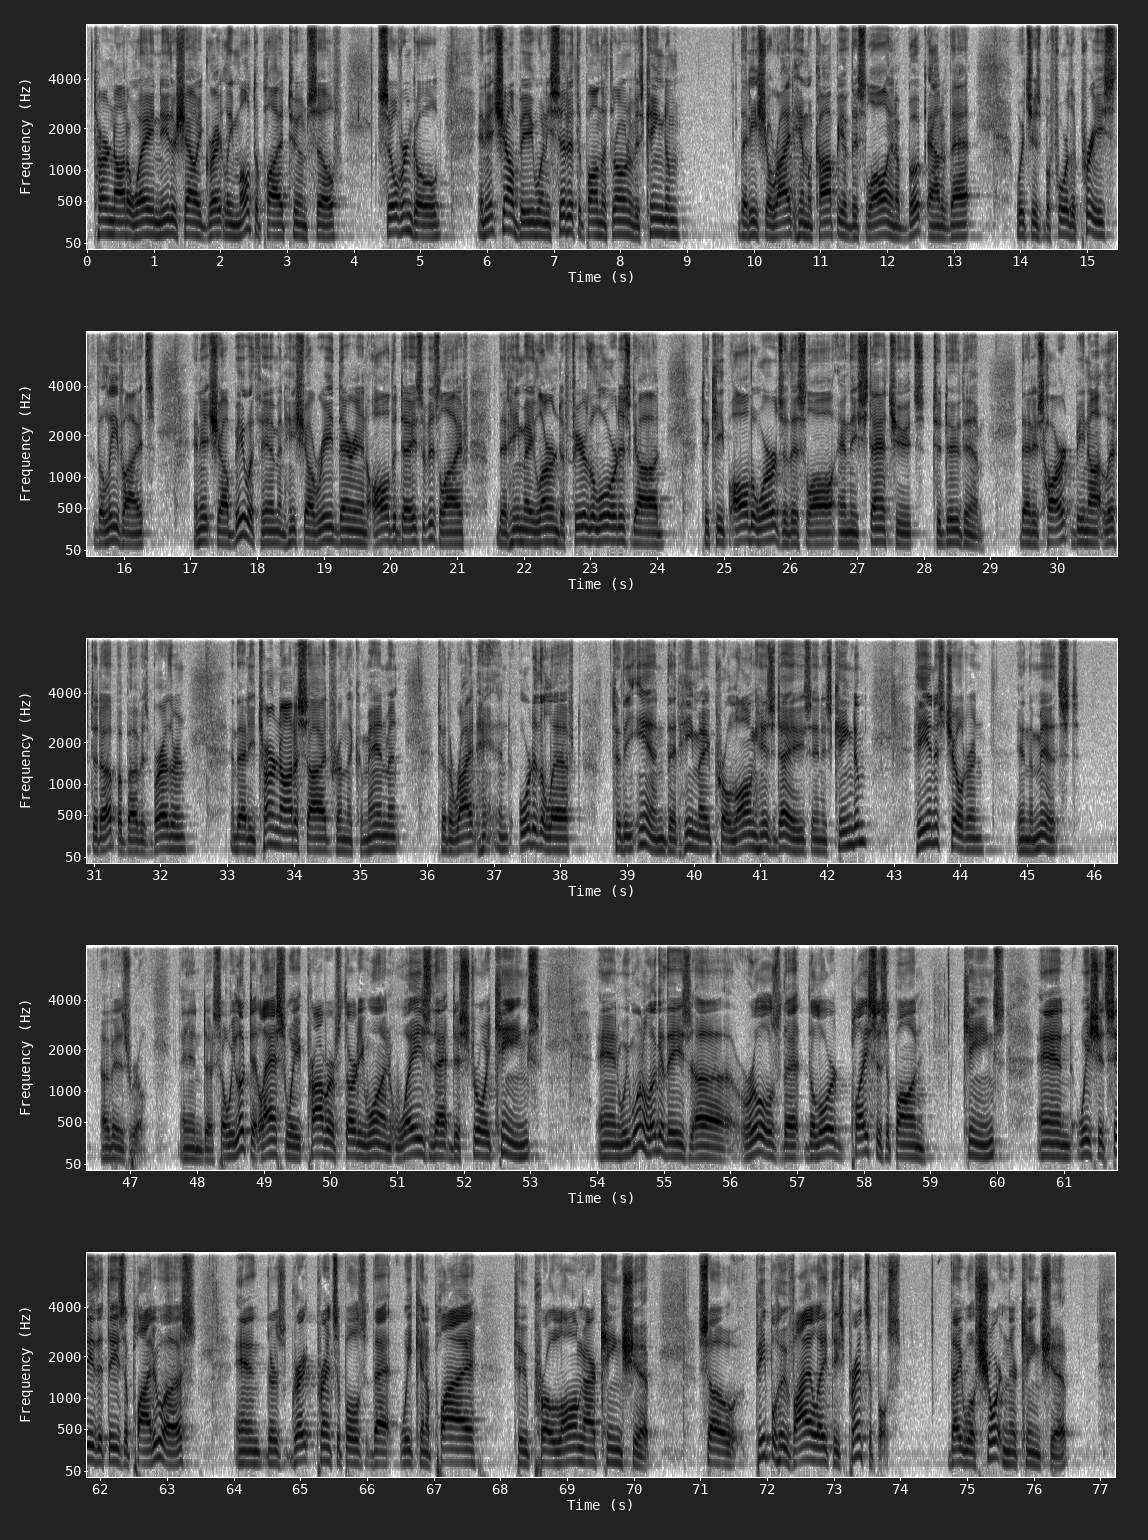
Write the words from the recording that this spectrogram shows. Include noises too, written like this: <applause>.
turn not away, neither shall he greatly multiply to himself silver and gold. And it shall be, when he sitteth upon the throne of his kingdom, that he shall write him a copy of this law in a book out of that which is before the priests, the Levites, and it shall be with him, and he shall read therein all the days of his life, that he may learn to fear the Lord his God, to keep all the words of this law and these statutes to do them, that his heart be not lifted up above his brethren, and that he turn not aside from the commandment to the right hand or to the left to the end that he may prolong his days in his kingdom, he and his children in the midst of Israel. And uh, so we looked at last week Proverbs 31 ways that destroy kings. And we want to look at these uh, rules that the Lord places upon kings. And we should see that these apply to us. And there's great principles that we can apply to prolong our kingship. So, people who violate these principles, they will shorten their kingship.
